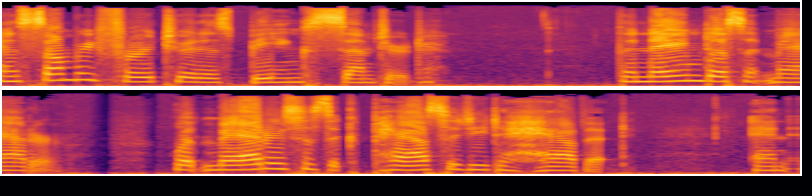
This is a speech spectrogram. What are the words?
and some refer to it as being centered. The name doesn't matter. What matters is the capacity to have it, and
